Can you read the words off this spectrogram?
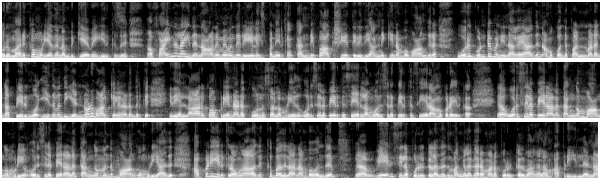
ஒரு மறுக்க முடியாத நம்பிக்கையாகவே இருக்குது. ஃபைனலாக இதை நானுமே வந்து ரியலைஸ் பண்ணியிருக்கேன். கண்டிப்பாக அக்ஷய திருதி அன்னைக்கு நம்ம வாங்குற ஒரு குண்டுமணி நகையாவது நமக்கு வந்து பன்மடங்காக பெருங்கும். இது வந்து என்னோட வாழ்க்கையில் நடந்திருக்கு. இது எல்லாருக்கும் அப்படியே நடக்கும்னு சொல்ல முடியாது. ஒரு சில பேருக்கு சேரலாம் ஒரு சில பேருக்கு சேராமல் கூட இருக்கலாம். ஒரு சில பேரால் தங்கம் வாங்க முடியும் ஒரு சில பேரால் தங்கம் வந்து வாங்க முடியாது. அப்படி இருக்கிறவங்க அதுக்கு பதிலாக நம்ம வந்து வேறு சில பொருட்கள் அதாவது மங்களகரமான பொருட்கள் வாங்கலாம். அப்படி இல்லைன்னா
